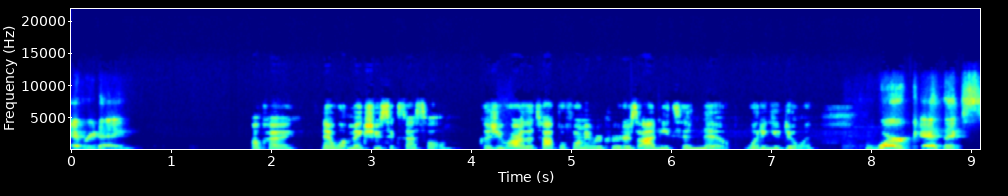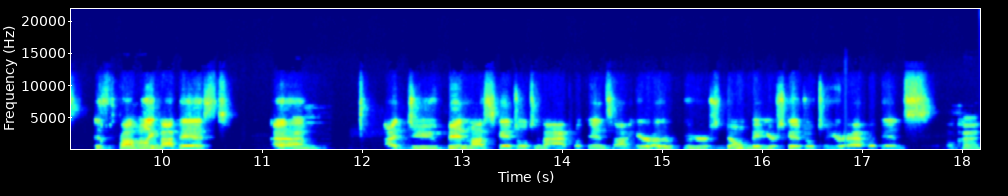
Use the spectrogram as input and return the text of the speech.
every day. Okay. Now, what makes you successful? Because you are the top performing recruiter, so I need to know what are you doing? Work ethics is probably Uh-huh. my best. Okay. Um, I do bend my schedule to my applicants. I hear other recruiters don't bend your schedule to your applicants. Okay.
